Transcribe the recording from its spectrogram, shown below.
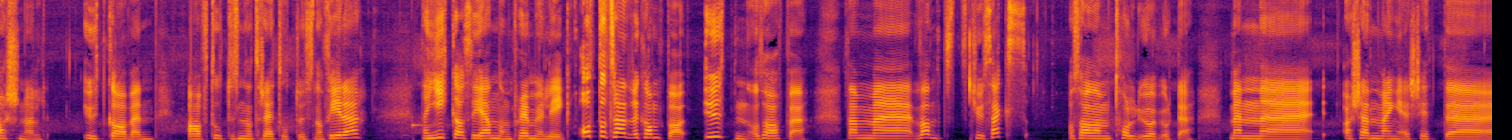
Arsenal-utgaven av 2003-2004. De gikk altså gjennom Premier League 38 kamper uten å tape. De eh, vant 26, og så hadde de 12 uavgjorte. Men eh, Arsène Wenger sitt eh,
